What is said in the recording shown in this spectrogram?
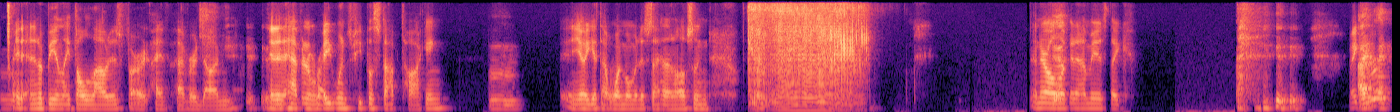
Mm. It ended up being like the loudest fart I've ever done. and it happened right when people stopped talking. Mm. And you know, you get that one moment of silence, and all of a sudden, and they're all Yeah. looking at me. It's like, make I, a I, room.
